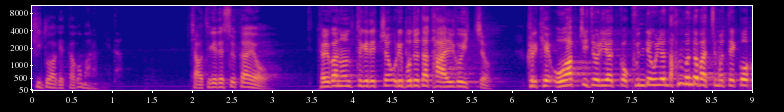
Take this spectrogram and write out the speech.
기도하겠다고 말합니다. 자 어떻게 됐을까요? 결과는 어떻게 됐죠? 우리 모두 다 다 알고 있죠. 그렇게 오합지졸이었고 군대 훈련도 한 번도 받지 못했고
